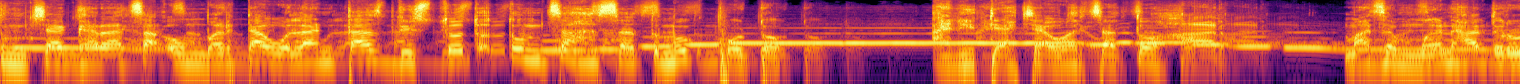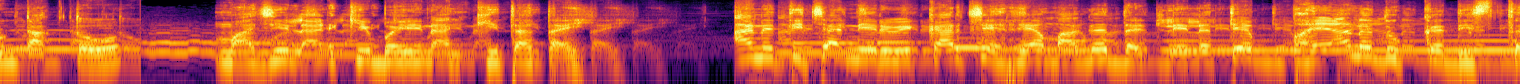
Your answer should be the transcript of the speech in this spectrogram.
तुमच्या घराचा उंबरटा ओलांडताच दिसतो तो तुमचा हसतमुख फोटो. आणि त्याच्यावरचा तो हार. माझं मन हादरून टाकतो. माझी लाडकी बहीण अंकिता ताई आणि तिच्या निर्विकार चेहऱ्यामाग दडलेलं ते भयान दुःख दिसत.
